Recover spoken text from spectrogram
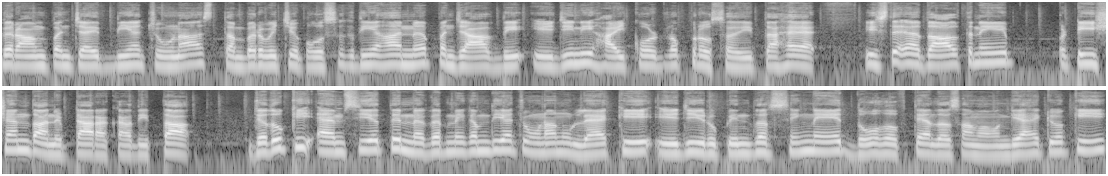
ਗ੍ਰਾਮ ਪੰਚਾਇਤ ਦੀਆਂ ਚੋਣਾਂ ਸਤੰਬਰ ਵਿੱਚ ਹੋ ਸਕਦੀਆਂ ਹਨ। ਪੰਜਾਬ ਦੀ ਏਜੀ ਨੇ ਹਾਈ ਕੋਰਟ ਨੂੰ ਭਰੋਸਾ ਦਿੱਤਾ ਹੈ। ਇਸ ਤੇ ਅਦਾਲਤ ਨੇ ਪਟੀਸ਼ਨ ਦਾ ਨਿਪਟਾਰਾ ਕਰ ਦਿੱਤਾ। ਜਦੋਂ ਕਿ ਐਮਸੀ ਅਤੇ ਨਗਰ ਨਿਗਮ ਦੀਆਂ ਚੋਣਾਂ ਨੂੰ ਲੈ ਕੇ ਏਜੀ ਰੁਪਿੰਦਰ ਸਿੰਘ ਨੇ 2 ਹਫ਼ਤਿਆਂ ਦਾ ਸਮਾਂ ਮੰਗਿਆ ਹੈ ਕਿਉਂਕਿ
